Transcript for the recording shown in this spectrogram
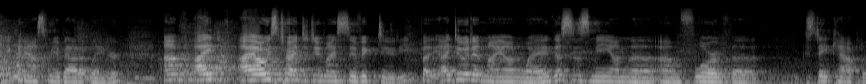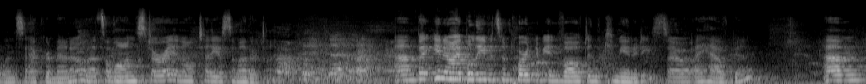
you can ask me about it later. Um, I, I always tried to do my civic duty, but I do it in my own way. This is me on the um, floor of the state capitol in Sacramento. That's a long story, and I'll tell you some other time. Um, but you know, I believe it's important to be involved in the community, so I have been. Um,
